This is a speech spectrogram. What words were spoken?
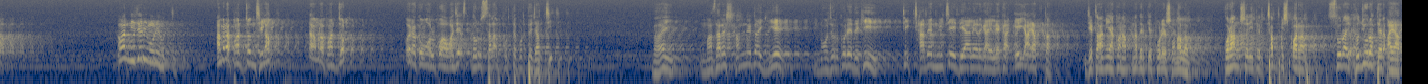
আমার নিজেরই মনে হচ্ছে। আমরা পাঁচজন ছিলাম আমরা পাঁচজন। ওই রকম অল্প আওয়াজে দরুদ সালাম পড়তে পড়তে যাচ্ছি। ভাই, মাজারের সামনেটায় গিয়ে নজর করে দেখি ঠিক ছাদের নিচে দেয়ালের গায়ে লেখা এই আয়াতটা, যেটা আমি এখন আপনাদেরকে পড়ে শোনালাম। কোরআন শরীফের ছাব্বিশ পাড়ার সুরাই হজুরতের আয়াত।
